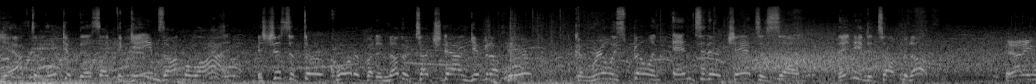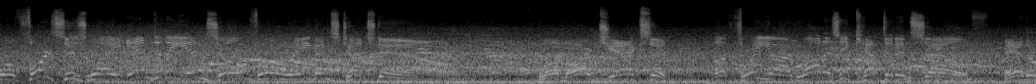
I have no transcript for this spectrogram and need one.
You have to look at this like the game's on the line. It's just the third quarter, but another touchdown given up here could really spell an end to their chances, so they need to toughen up. And he will force his way into the end zone for a Ravens touchdown. Lamar Jackson, a three-yard run as he kept it himself. And the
